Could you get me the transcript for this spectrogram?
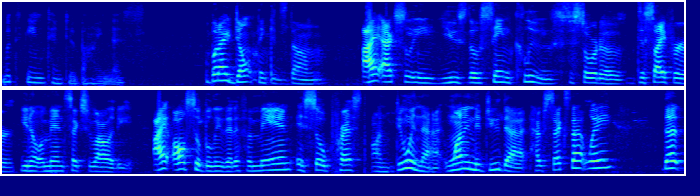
what's the intention behind this? But I don't think it's dumb. I actually use those same clues to sort of decipher, you know, a man's sexuality. I also believe that if a man is so pressed on doing that, wanting to do that, have sex that way, that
